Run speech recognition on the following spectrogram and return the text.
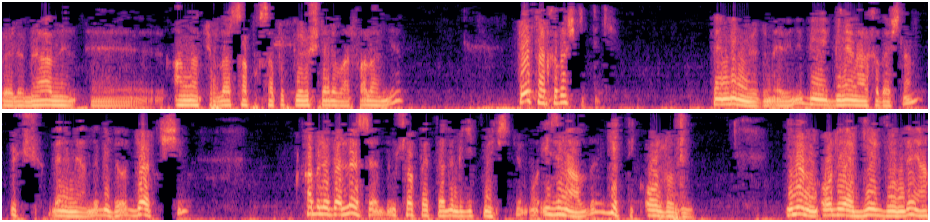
Böyle mealen e, anlatıyorlar sapık sapık görüşleri var falan diye. Dört arkadaş gittik. Ben bilmiyordum evini. Bir bilen arkadaşla üç. Benim yanımda bir de o dört kişi. Kabul ederlerse sohbetlerine bir gitmek istiyorum. O izin aldı gittik olduğu gün. İnanın odaya girdiğimde ya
